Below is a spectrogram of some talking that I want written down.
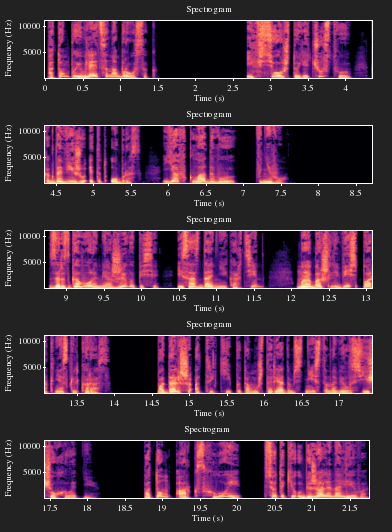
Потом появляется набросок. И все, что я чувствую, когда вижу этот образ, я вкладываю в него. За разговорами о живописи и создании картин мы обошли весь парк несколько раз. Подальше от реки, потому что рядом с ней становилось еще холоднее. Потом Арк с Хлоей все-таки убежали налево,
